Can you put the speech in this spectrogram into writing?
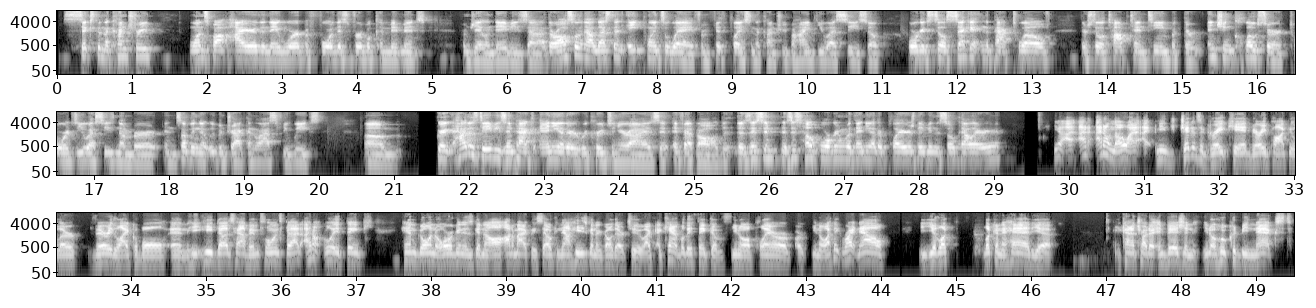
sixth in the country, one spot higher than they were before this verbal commitment from Jalen Davies. Uh, they're also now less than eight points away from fifth place in the country behind USC. So Oregon's still second in the Pac 12. They're still a top 10 team, but they're inching closer towards USC's number and something that we've been tracking the last few weeks. Um, Greg, how does Davies impact any other recruits in your eyes, if at all? Does this does this help Oregon with any other players, maybe in the SoCal area? Yeah, I, I, I don't know. I, I mean, Jaden's a great kid, very popular, very likable, and he, he does have influence, but I, I don't really think him going to Oregon is going to automatically say, okay, now he's going to go there too. I, I can't really think of, you know, a player or, or, you know, I think right now you look, looking ahead, you, you kind of try to envision, you know, who could be next.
